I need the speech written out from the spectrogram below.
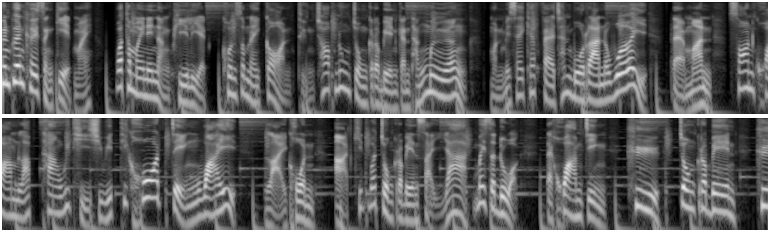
พื่อนๆ เคยสังเกตไหม ว่าทำไมในหนังพีเรียด คนสมัยก่อนถึงชอบนุ่งจงกระเบนกันทั้งเมือง มันไม่ใช่แค่แฟชั่นโบราณนะเว้ย แต่มันซ่อนความลับทางวิถีชีวิตที่โคตรเจ๋งไว้ หลายคนอาจคิดว่าจงกระเบนใส่ยากไม่สะดวก แต่ความจริงคือจงกระเบนคือ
